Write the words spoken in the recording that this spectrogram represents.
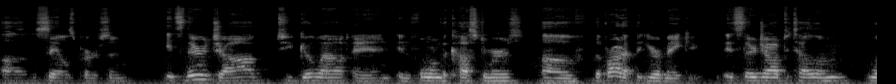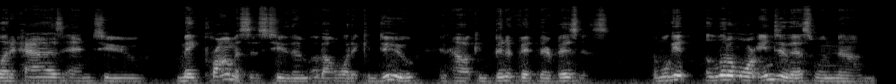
of a salesperson, it's their job to go out and inform the customers of the product that you're making. It's their job to tell them what it has and to make promises to them about what it can do and how it can benefit their business. And we'll get a little more into this when um,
